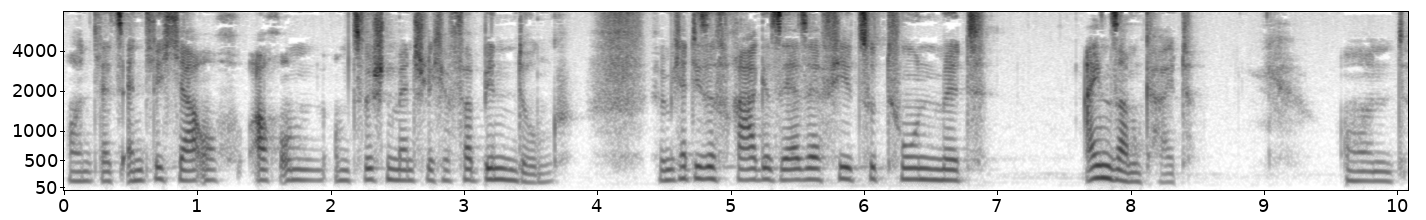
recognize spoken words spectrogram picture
und letztendlich ja auch, auch um, um zwischenmenschliche Verbindung. Für mich hat diese Frage sehr, sehr viel zu tun mit Einsamkeit. Und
